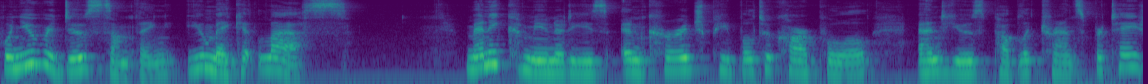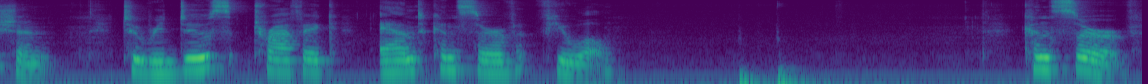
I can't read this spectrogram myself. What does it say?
When you reduce something, you make it less. Many communities encourage people to carpool and use public transportation to reduce traffic and conserve fuel. Conserve.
